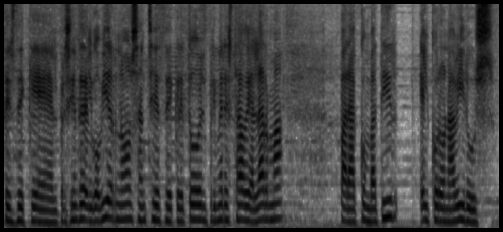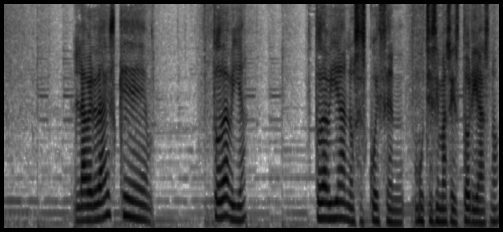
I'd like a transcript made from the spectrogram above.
desde que el presidente del gobierno, Sánchez, decretó el primer estado de alarma para combatir el coronavirus. La verdad es que todavía, todavía nos escuecen muchísimas historias, ¿no?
